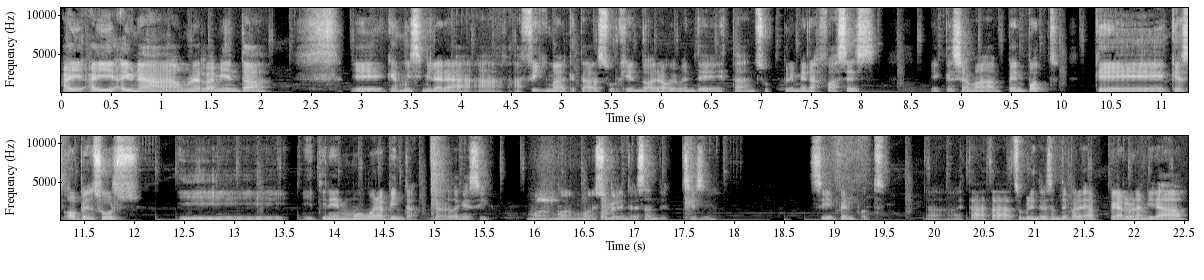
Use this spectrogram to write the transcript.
Hay, hay, hay una, una herramienta eh, que es muy similar a, a- Figma, que está surgiendo ahora, obviamente está en sus primeras fases, eh, que se llama Penpot, que, que es open source y, tiene muy buena pinta, la verdad que sí. Muy, muy, muy- súper interesante. Sí, sí. Sí, Penpot. Ah, está está súper interesante para pegarle una mirada.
